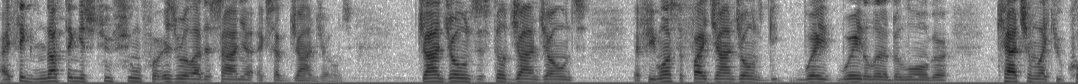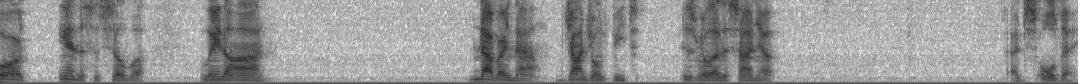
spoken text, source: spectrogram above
I think nothing is too soon for Israel Adesanya except Jon Jones. Jon Jones is still Jon Jones. If he wants to fight Jon Jones, wait wait a little bit longer. Catch him like you caught Anderson Silva later on. Not right now. Jon Jones beats Israel Adesanya uh, just all day.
